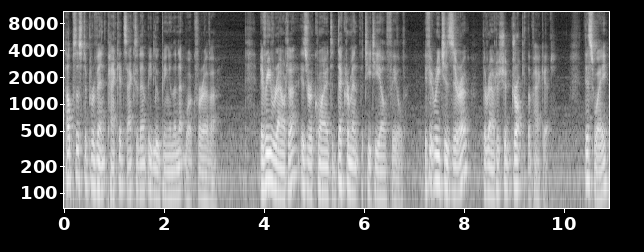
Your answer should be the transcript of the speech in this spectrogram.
helps us to prevent packets accidentally looping in the network forever. Every router is required to decrement the TTL field. If it reaches zero, the router should drop the packet. This way,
